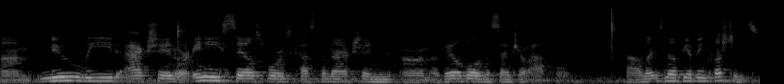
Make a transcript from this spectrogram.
um, new lead action or any Salesforce custom action um, available in the Centro app home. Uh, let us know if you have any questions.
